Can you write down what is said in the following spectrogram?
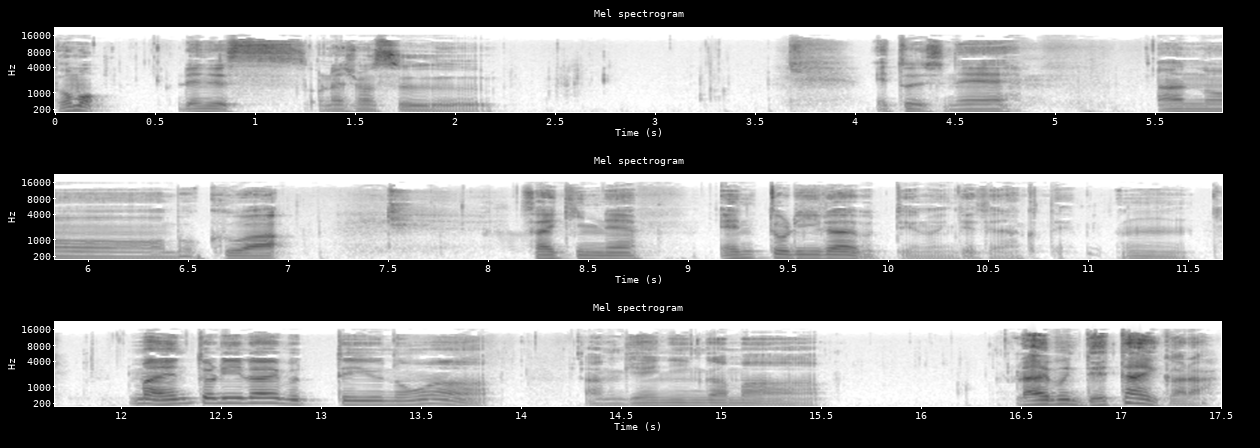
どうも、レンです。お願いします。えっとですね、あのー、僕は、最近ね、エントリーライブっていうのに出てなくて、うん。まあ、エントリーライブっていうのは、あの、芸人がまあ、ライブに出たいから、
